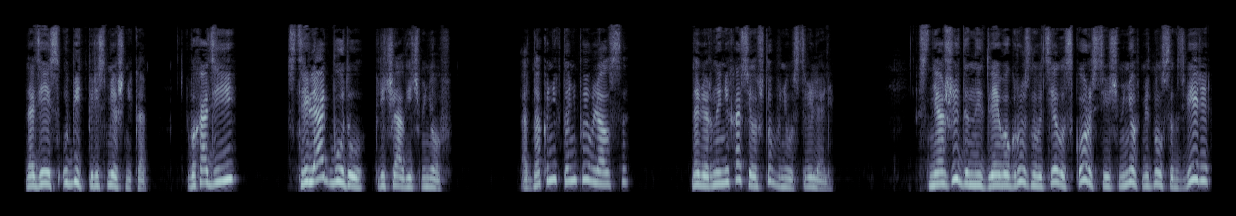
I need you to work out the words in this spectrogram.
надеясь убить пересмешника. «Выходи! Стрелять буду!» — кричал Ячменев. Однако никто не появлялся. Наверное, не хотел, чтобы в него стреляли. С неожиданной для его грузного тела скоростью Ячменев метнулся к двери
